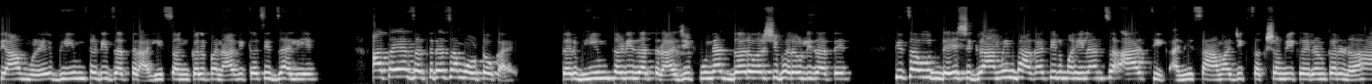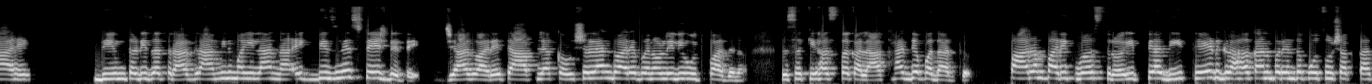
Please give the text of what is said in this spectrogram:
त्यामुळे भीमथडी जत्रा ही संकल्पना विकसित झालीय. आता या जत्रेचा मोटो काय? तर भीमथडी जत्रा जी पुण्यात दरवर्षी भरवली जाते तिचा उद्देश ग्रामीण भागातील महिलांचं आर्थिक आणि सामाजिक सक्षमीकरण करणं हा आहे. भीमथडी जत्रा ग्रामीण महिलांना एक बिझनेस स्टेज देते ज्याद्वारे त्या आपल्या कौशल्यांद्वारे बनवलेली उत्पादनं जसं की हस्तकला खाद्यपदार्थ पारंपरिक वस्त्र इत्यादी थेट ग्राहकांपर्यंत पोहोचू शकतात.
